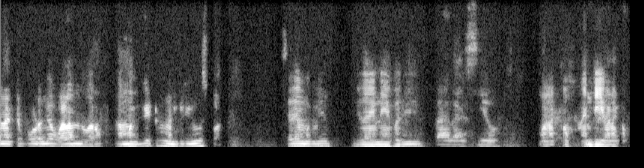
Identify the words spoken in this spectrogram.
நட்டு போடுங்க வளர்ந்து வரும். நம்ம வீட்டுக்கும் அடிக்கடி யூஸ் பண்ணுறோம் சரி நமக்கு இதை என்னைய பத்தி வணக்கம். நன்றி வணக்கம்.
